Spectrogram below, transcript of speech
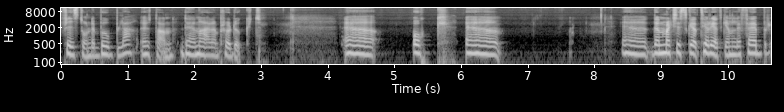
fristående bubbla, utan den är en produkt. Eh, och eh, eh, den marxistiska teoretikern Lefebvre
